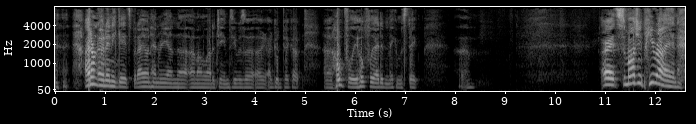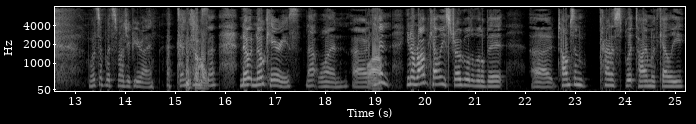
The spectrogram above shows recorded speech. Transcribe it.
I don't own any Gates, but I own Henry on uh, on a lot of teams. He was a, a, a good pickup. Uh, hopefully, hopefully I didn't make a mistake. Um, all right, Samaje Perine. What's up with Samaje Perine? Ten points. No. no, no carries, not one. Uh, wow. Even you know Rob Kelley struggled a little bit. Uh, Thompson kind of split time with Kelley.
